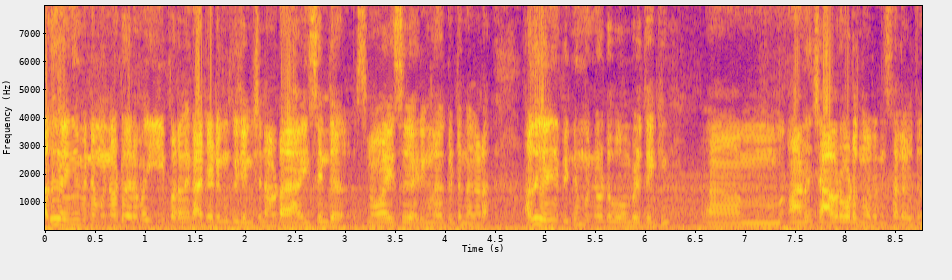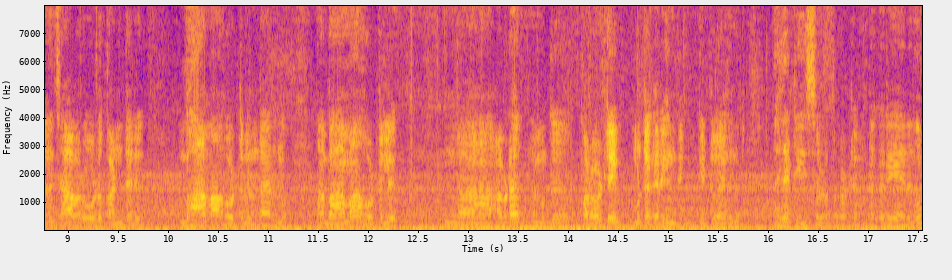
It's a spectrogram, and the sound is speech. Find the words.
അത് കഴിഞ്ഞ് പിന്നെ മുന്നോട്ട് വരുമ്പോൾ ഈ പറഞ്ഞ കാറ്റാടിമുക്ക് ജംഗ്ഷൻ അവിടെ ഐസിന്റെ സ്നോ ഐസ് കാര്യങ്ങളൊക്കെ കിട്ടുന്ന കട. അത് കഴിഞ്ഞ് പിന്നെ മുന്നോട്ട് പോകുമ്പോഴത്തേക്കും ആണ് ചാവറോട് എന്ന് പറയുന്ന സ്ഥലം എത്തുന്നത്. ചാവറോട് പണ്ടൊരു ഭാമ ഹോട്ടൽ ഉണ്ടായിരുന്നു. ആ ഭാമ ഹോട്ടൽ അവിടെ നമുക്ക് പൊറോട്ടയും മുട്ടക്കറിയും കിട്ടുമായിരുന്നു. നല്ല ടേസ്റ്റുള്ള പൊറോട്ടയും മുട്ടക്കറിയായിരുന്നു.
